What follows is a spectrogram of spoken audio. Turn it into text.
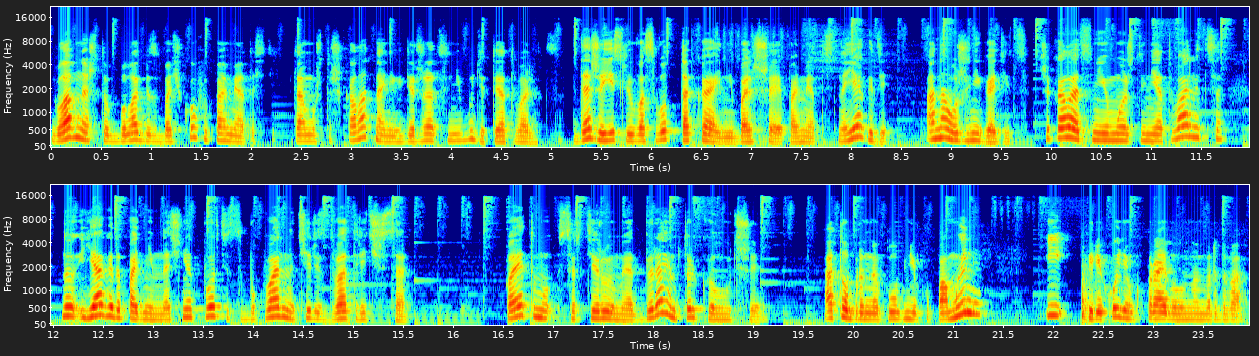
Главное, чтобы была без бачков и помятости, потому что шоколад на них держаться не будет и отвалится. Даже если у вас вот такая небольшая помятость на ягоде, она уже не годится. Шоколад с нее может и не отвалиться, но ягода под ним начнет портиться буквально через 2-3 часа. Поэтому сортируем и отбираем только лучшие. Отобранную клубнику помыли и переходим к правилу номер два.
